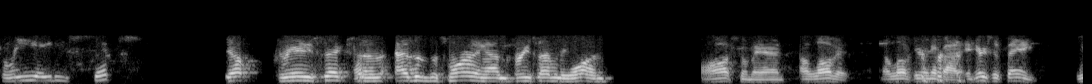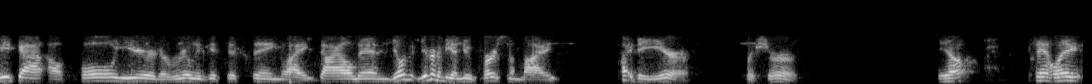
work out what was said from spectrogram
386? Yep, 386, and as of this morning, I'm 371. Awesome, man. I love it. I love hearing about it. And here's the thing. We've got a full year to really get this thing like dialed in. You're you're going to be a new person by by the year, for sure. Yep. Can't wait.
